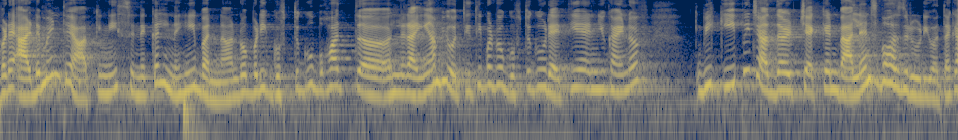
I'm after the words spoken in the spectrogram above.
بڑے ایڈمنٹ تھے آپ کی نہیں سنیکل نہیں بننا وہ بڑی گفتگو بہت لڑائیاں بھی ہوتی تھیں بٹ وہ گفتگو رہتی ہے and you kind of we keep each other check and balance بہت ضروری ہوتا ہے کہ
